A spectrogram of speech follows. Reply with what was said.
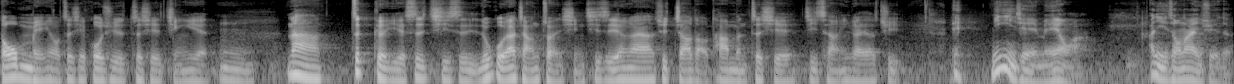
都没有这些过去的这些经验。嗯，那。这个也是，其实如果要讲转型，其实应该要去教导他们这些机车应该要去。哎，你以前也没有啊？啊，你从哪里学的？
